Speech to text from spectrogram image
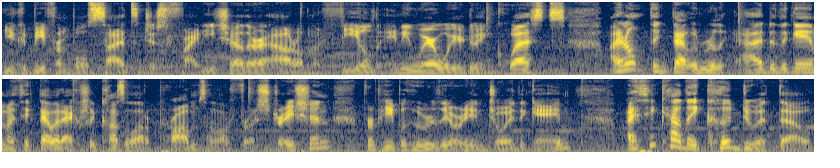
you could be from both sides and just fight each other out on the field anywhere while you're doing quests. I don't think that would really add to the game. I think that would actually cause a lot of problems and a lot of frustration for people who really already enjoy the game. I think how they could do it though,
